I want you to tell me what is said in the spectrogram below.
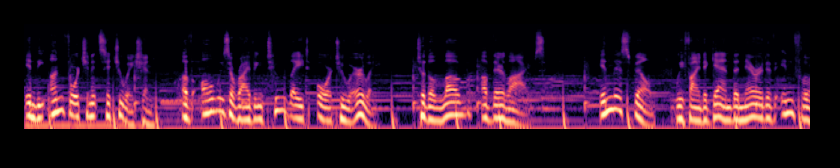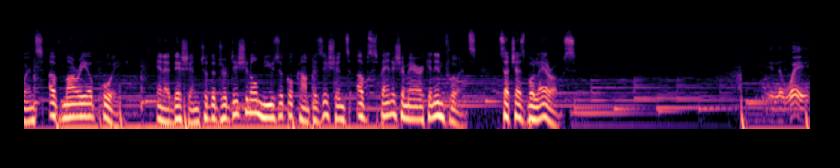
in the unfortunate situation of always arriving too late or too early to the love of their lives. In this film, we find again the narrative influence of Mario Puig, in addition to the traditional musical compositions of Spanish American influence, such as boleros. In a way,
